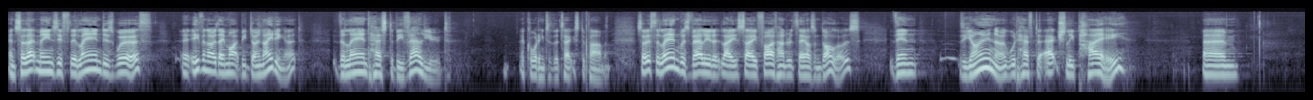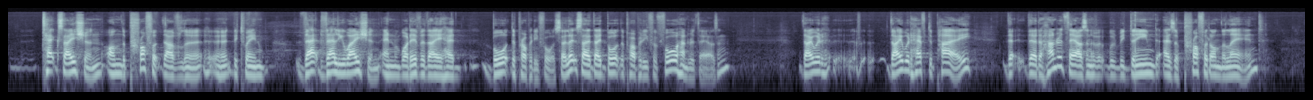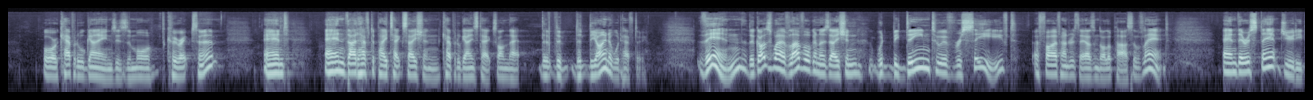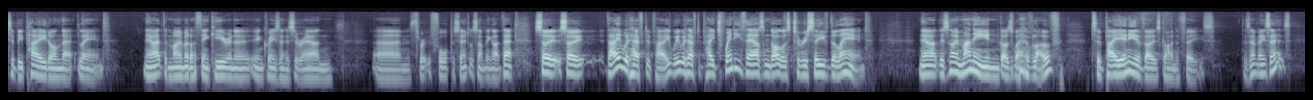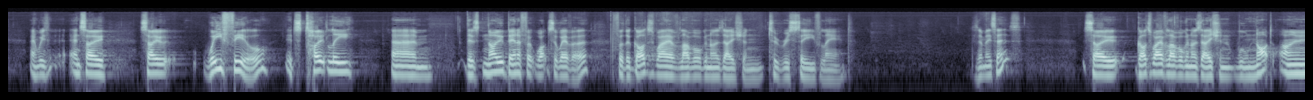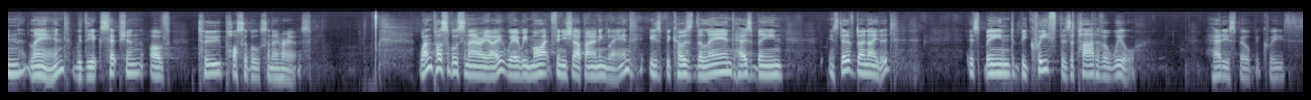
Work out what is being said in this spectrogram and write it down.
And so that means if the land is worth, uh, even though they might be donating it, the land has to be valued according to the tax department. So if the land was valued at, say, $500,000, then the owner would have to actually pay um, taxation on the profit they've earned between that valuation and whatever they had bought the property for. So let's say they'd bought the property for 400,000, they would they would have to pay that, that 100,000 of it would be deemed as a profit on the land or capital gains is the more correct term and and they'd have to pay taxation capital gains tax on that the, the, the, the owner would have to then the God's Way of Love organisation would be deemed to have received a $500,000 parcel of land. And there is stamp duty to be paid on that land. Now, at the moment, I think here in, a, in Queensland it's around um, 3, 4% or something like that. So, so they would have to pay, we would have to pay $20,000 to receive the land. Now, there's no money in God's Way of Love to pay any of those kind of fees. Does that make sense? And, we, and so, so we feel it's totally, um, there's no benefit whatsoever for the God's Way of Love organisation to receive land. Does that make sense? So, God's Way of Love organisation will not own land with the exception of two possible scenarios. One possible scenario where we might finish up owning land is because the land has been, instead of donated, it's been bequeathed as a part of a will. How do you spell bequeath?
